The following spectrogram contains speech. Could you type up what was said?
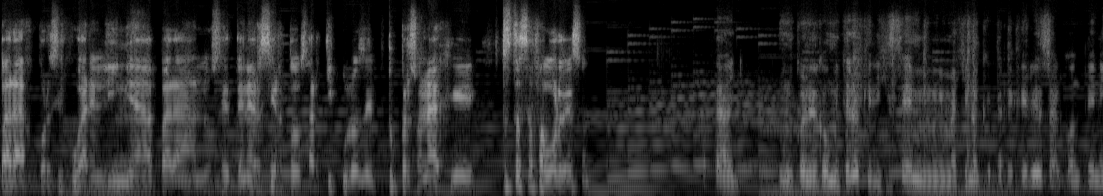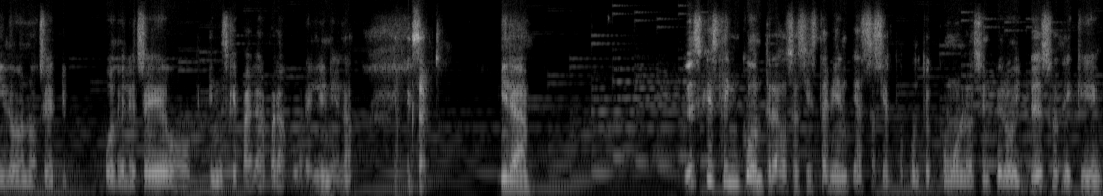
para, por decir, jugar en línea, para, no sé, tener ciertos artículos de tu personaje. ¿Tú estás a favor de eso? con el comentario que dijiste, me imagino que te refieres al contenido, no sé, tipo DLC o que tienes que pagar para jugar en línea, ¿no? Exacto. Mira, no es que esté en contra, o sea, sí está bien hasta cierto punto cómo lo hacen, pero yo eso de que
